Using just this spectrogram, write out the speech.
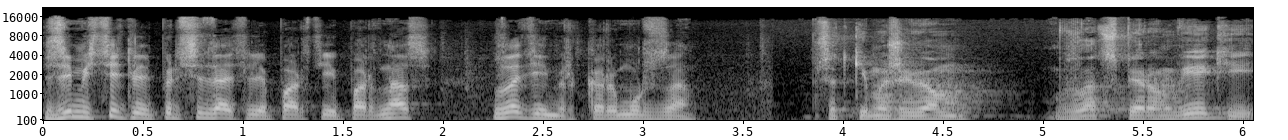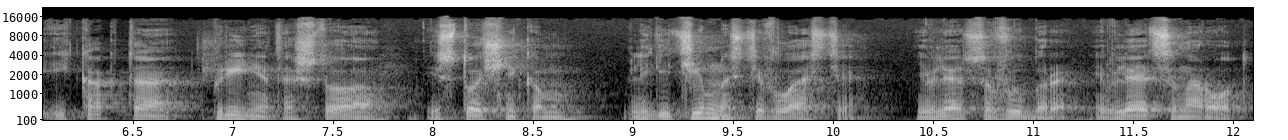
Заместитель председателя партии «Парнас» Владимир Карамурза. Все-таки мы живем в 21 веке и как-то принято, что источником легитимности власти являются выборы, является народ.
